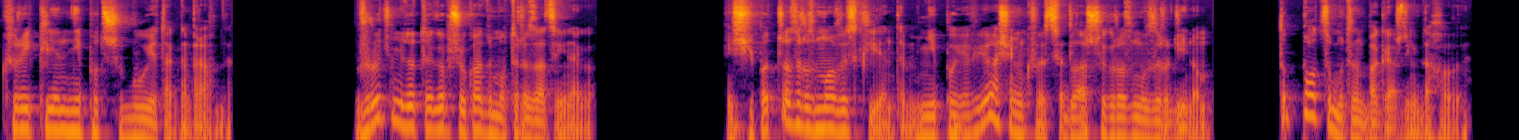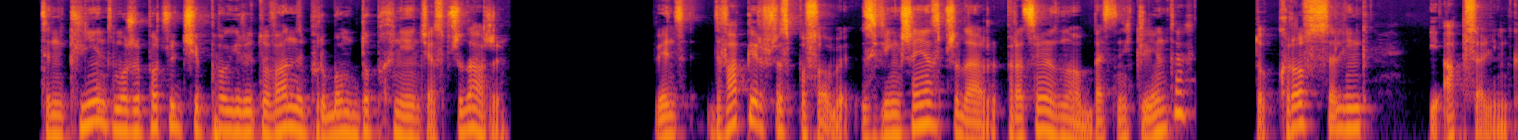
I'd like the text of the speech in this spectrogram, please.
której klient nie potrzebuje tak naprawdę. Wróćmy do tego przykładu motoryzacyjnego. Jeśli podczas rozmowy z klientem nie pojawiła się kwestia dalszych rozmów z rodziną, to po co mu ten bagażnik dachowy? Ten klient może poczuć się poirytowany próbą dopchnięcia sprzedaży. Więc dwa pierwsze sposoby zwiększenia sprzedaży pracując na obecnych klientach to cross-selling i upselling.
